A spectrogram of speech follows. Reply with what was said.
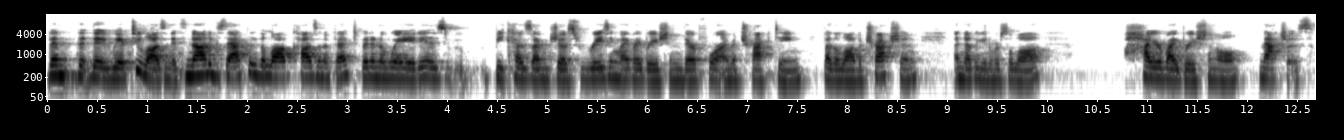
Then th- th- we have two laws, and it's not exactly the law of cause and effect, but in a way it is because I'm just raising my vibration. Therefore, I'm attracting by the law of attraction, another universal law, higher vibrational matches.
